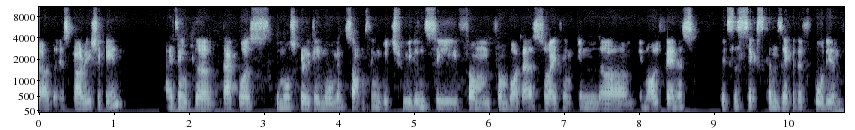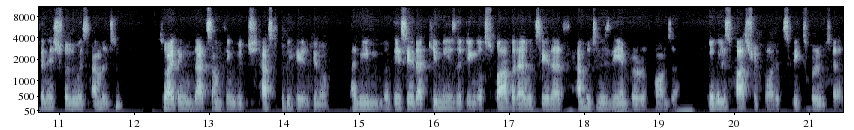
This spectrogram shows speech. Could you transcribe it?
uh, the Ascari chicane. I think uh, that was the most critical moment, something which we didn't see from from Bottas. So I think, in um, in all fairness, it's the sixth consecutive podium finish for Lewis Hamilton. So I think that's something which has to be hailed. You know, I mean, they say that Kimi is the king of Spa, but I would say that Hamilton is the emperor of Monza. Look at his past record; it speaks for himself.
